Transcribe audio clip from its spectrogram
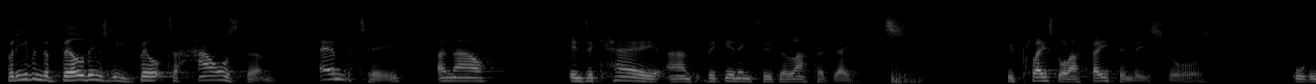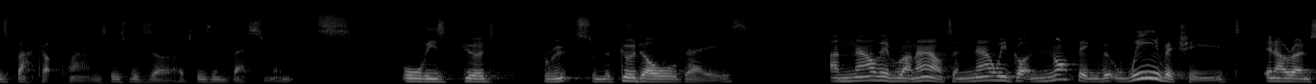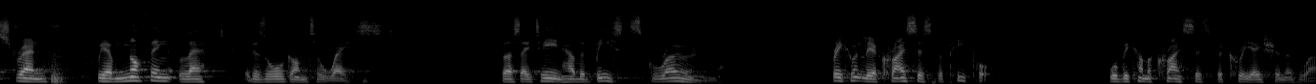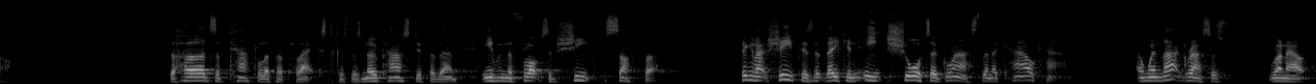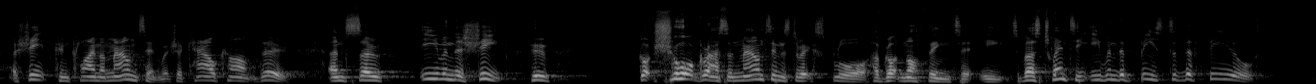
but even the buildings we built to house them, empty, are now in decay and beginning to dilapidate. We placed all our faith in these stores all these backup plans, these reserves, these investments, all these good fruits from the good old days. And now they've run out, and now we've got nothing that we've achieved in our own strength. We have nothing left, it has all gone to waste. Verse 18 how the beasts groan. Frequently, a crisis for people will become a crisis for creation as well. The herds of cattle are perplexed because there's no pasture for them. Even the flocks of sheep suffer. The thing about sheep is that they can eat shorter grass than a cow can. And when that grass has run out, a sheep can climb a mountain, which a cow can't do. And so even the sheep who've got short grass and mountains to explore have got nothing to eat. Verse 20 even the beasts of the field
